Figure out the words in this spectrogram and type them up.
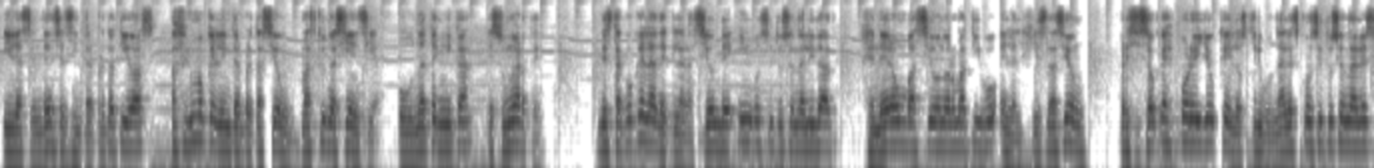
y las tendencias interpretativas, afirmó que la interpretación, más que una ciencia o una técnica, es un arte. Destacó que la declaración de inconstitucionalidad genera un vacío normativo en la legislación. Precisó que es por ello que los tribunales constitucionales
